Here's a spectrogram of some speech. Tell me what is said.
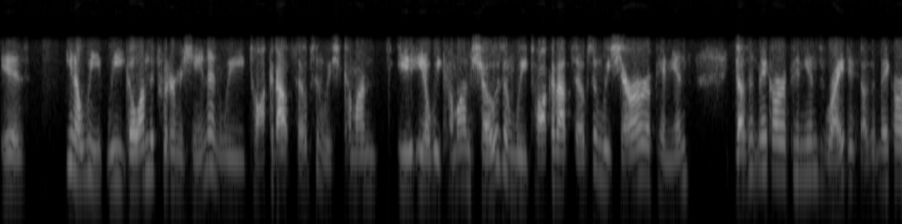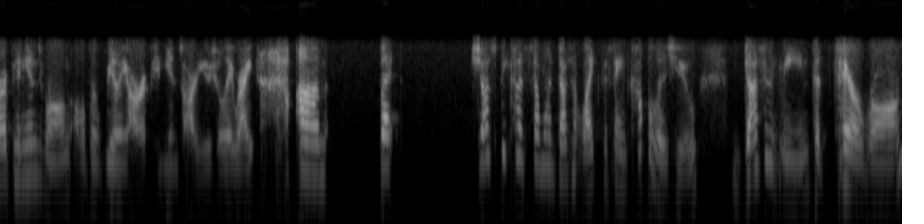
is you know, we we go on the Twitter machine and we talk about soaps and we come on you know, we come on shows and we talk about soaps and we share our opinions. Doesn't make our opinions right. It doesn't make our opinions wrong, although really our opinions are usually right. Um, but just because someone doesn't like the same couple as you doesn't mean that they're wrong.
